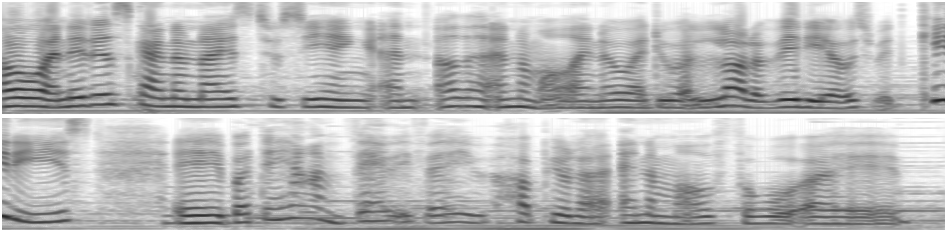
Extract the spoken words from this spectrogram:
Oh, and it is kind of nice to seeing another animal. I know I do a lot of videos with kitties, uh, but they are a very, very popular animal for uh,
